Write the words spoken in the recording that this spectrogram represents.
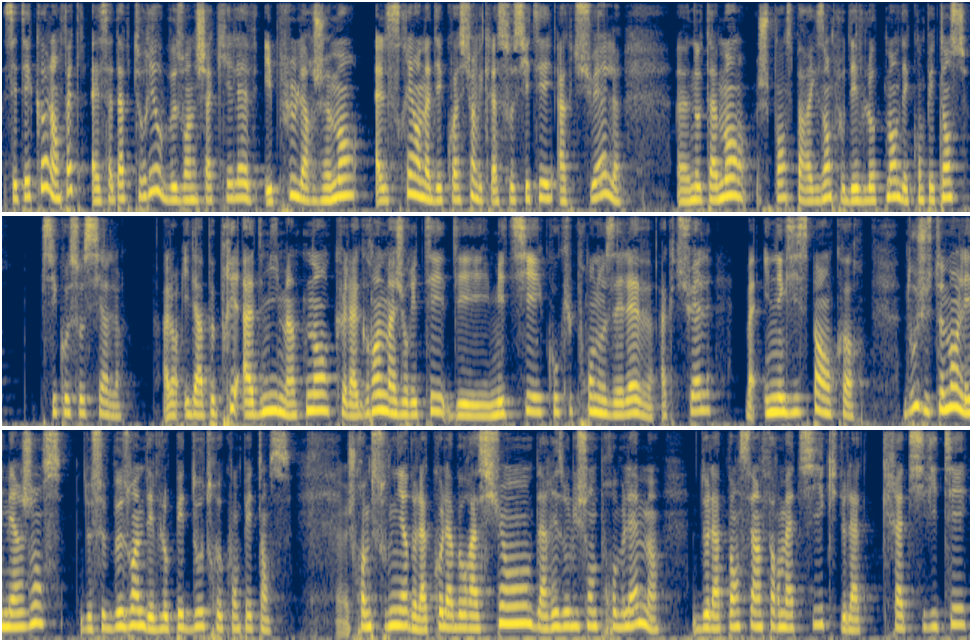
Cette école, en fait, elle s'adapterait aux besoins de chaque élève et plus largement, elle serait en adéquation avec la société actuelle, euh, notamment, je pense par exemple au développement des compétences psychosociales. Alors, il est à peu près admis maintenant que la grande majorité des métiers qu'occuperont nos élèves actuels, bah, il n'existe pas encore. D'où justement l'émergence de ce besoin de développer d'autres compétences. Euh, je crois me souvenir de la collaboration, de la résolution de problèmes, de la pensée informatique, de la créativité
